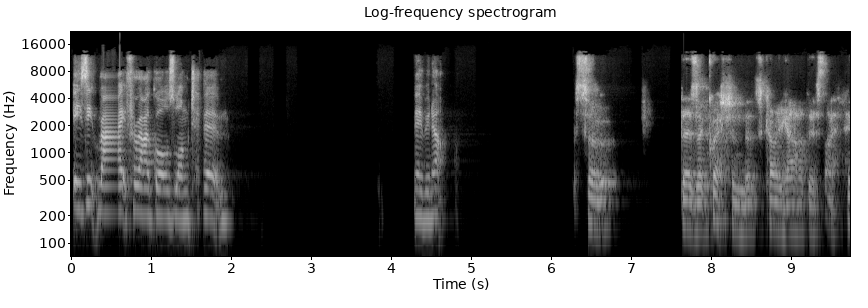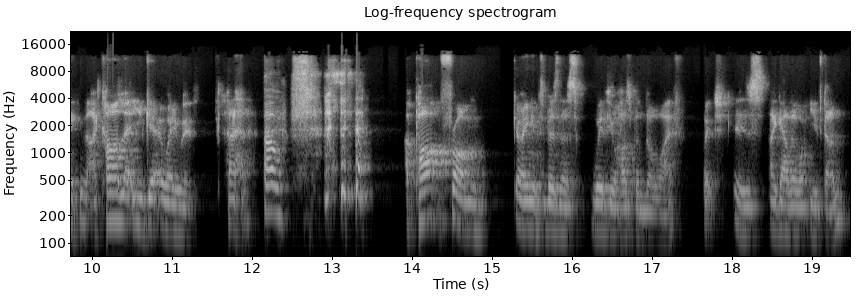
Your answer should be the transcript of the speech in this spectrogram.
is it right for our goals long term? Maybe not. So there's a question that's coming out of this. I think that I can't let you get away with. oh. Apart from going into business with your husband or wife, which is, I gather, what you've done.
